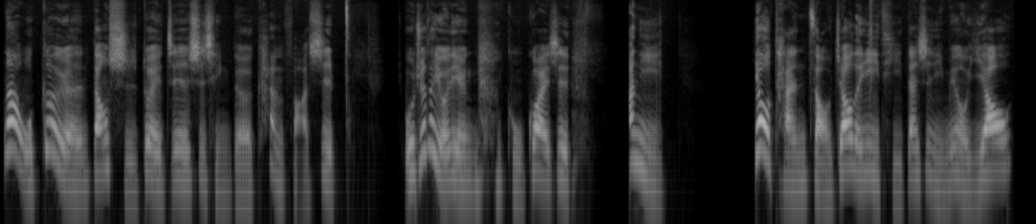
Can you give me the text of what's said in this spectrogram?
那我个人当时对这件事情的看法是，我觉得有点 古怪，是啊，你要谈早教的议题，但是你没有邀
